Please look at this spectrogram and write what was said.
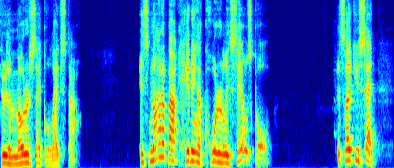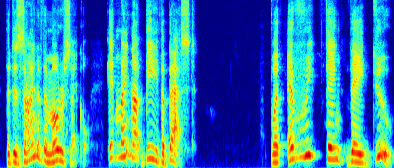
through the motorcycle lifestyle. It's not about hitting a quarterly sales goal. It's like you said, the design of the motorcycle, it might not be the best, but everything they do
